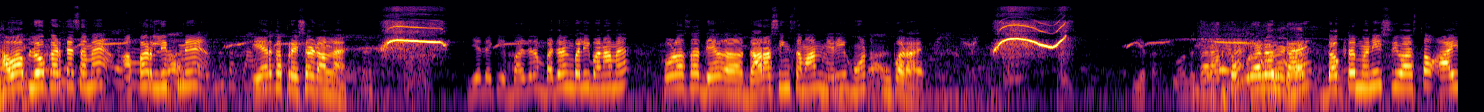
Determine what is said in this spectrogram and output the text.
हवा ब्लो करते समय अपर लिप में एयर का प्रेशर डालना है। ये देखिए बजरंग बजरंग बली बना मैं थोड़ा सा दारा सिंह समान मेरी होंठ ऊपर आए। ये कर। सर? आपका पूरा नाम क्या है? डॉक्टर मनीष श्रीवास्तव आई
